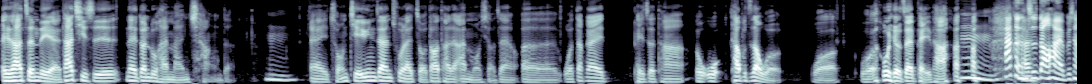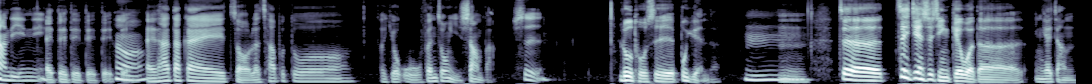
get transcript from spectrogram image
哎、欸，他真的耶，他其实那段路还蛮长的。嗯，哎，从捷运站出来走到他的按摩小站，呃，我大概陪着他，我他不知道我我我 我有在陪他，嗯，他可能知道，他也不想理你，哎，对对对对对，嗯、哎，他大概走了差不多有五分钟以上吧，是，路途是不远的，嗯嗯，这这件事情给我的应该讲，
